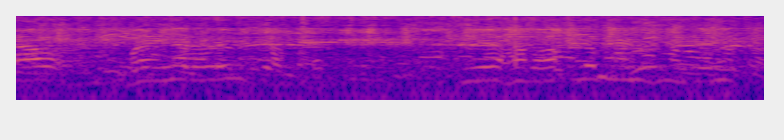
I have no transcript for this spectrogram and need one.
मागत लाखायला महागायला का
